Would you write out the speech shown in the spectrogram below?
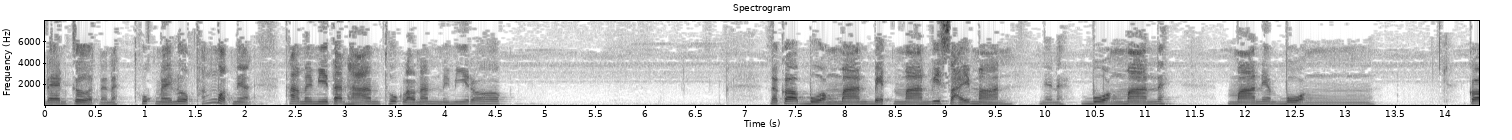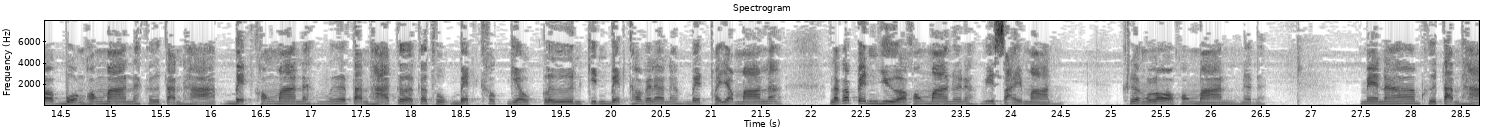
แดนเกิดนะนะทุกในโลกทั้งหมดเนี่ย ถ้าไม่มีตันหาทุกเหล่านั้นไม่มีรอก แล้วก็บ่วงมารเบ็ดมารวิสัยมาร เนี่ยนะบ่วงมารนะมารเนี่ยบ่วง ก็บ่วงของมารนะคือตันหาเบ็ดของมารนะเมื่อตันหาเกิดก็ถูกเบ็ดเข้าเกี่ยวกลืน กินเบ็ดเข้าไปแล้วนะเบ็ดพยามารแล้วแล้วก็เป็นเหยื่อของมารด้วยนะวิสัยมารเครื่องล่อของมารเนี่ยนะแม่น้ำคือตันหา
